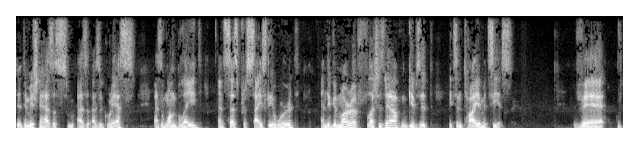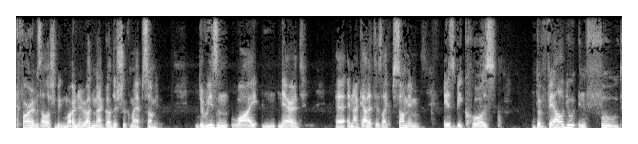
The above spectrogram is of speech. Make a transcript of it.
The, the Mishnah has a as as a grass, as one blade, and says precisely a word, and the Gemara flushes it out and gives it its entire mitzias. The reason why Nerd uh, and Agadat is like Psamim is because the value in food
